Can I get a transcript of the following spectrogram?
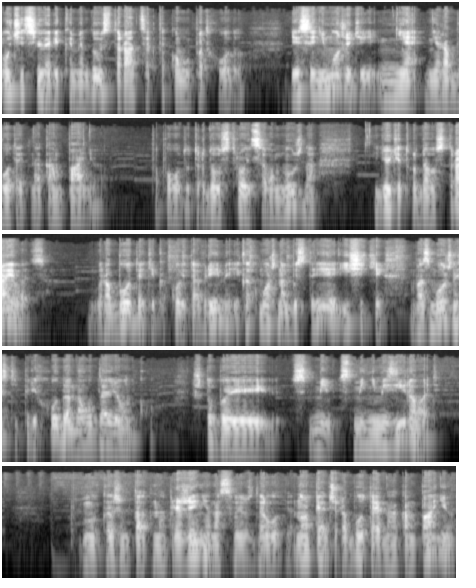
очень сильно рекомендую стараться к такому подходу. Если не можете не, не работать на компанию по поводу трудоустроиться вам нужно, идете трудоустраиваться, работаете какое-то время и как можно быстрее ищите возможности перехода на удаленку, чтобы сминимизировать, ну, скажем так, напряжение на свое здоровье. Но опять же, работая на компанию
